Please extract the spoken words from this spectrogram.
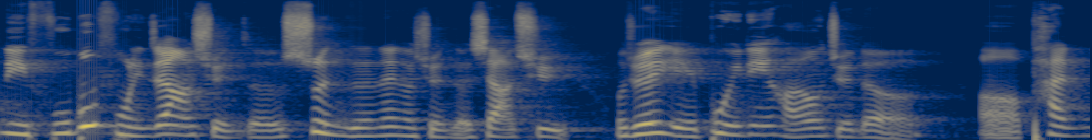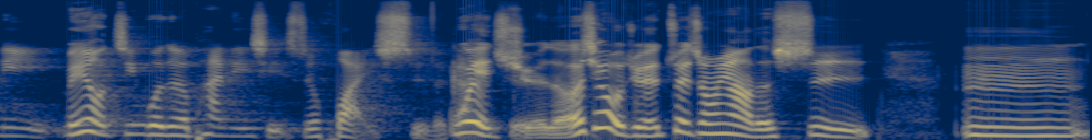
你服不服你这样选择，顺着那个选择下去，我觉得也不一定，好像觉得。呃，叛逆没有经过这个叛逆期是坏事的。我也觉得，而且我觉得最重要的是，嗯，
